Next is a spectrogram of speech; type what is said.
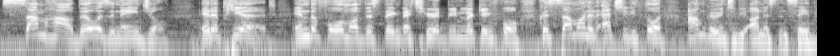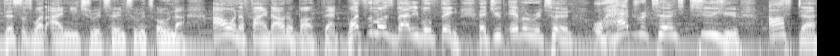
somehow there was an angel. It appeared in the form of this thing that you had been looking for. Because someone had actually thought, I'm going to be honest and say, this is what I need to return to its owner. I want to find out about that. What's the most valuable thing that you've ever returned or had returned to you after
